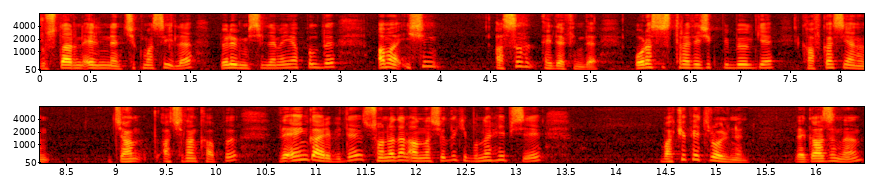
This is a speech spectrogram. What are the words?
Rusların elinden çıkmasıyla böyle bir misilleme yapıldı. Ama işin asıl hedefinde orası stratejik bir bölge. Kafkasya'nın can açılan kapı ve en garibi de sonradan anlaşıldı ki bunlar hepsi Bakü petrolünün ve gazının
